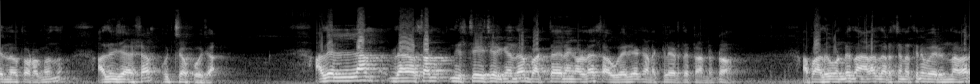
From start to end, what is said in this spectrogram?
എന്നിവ തുടങ്ങുന്നു. അതിനുശേഷം ഉച്ചപൂജ. അതെല്ലാം ദിവസം നിശ്ചയിച്ചിരിക്കുന്നത് ഭക്തജനങ്ങളുടെ സൗകര്യം കണക്കിലെടുത്തിട്ടാണ് കേട്ടോ. അപ്പോൾ അതുകൊണ്ട് നാളെ ദർശനത്തിന് വരുന്നവർ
